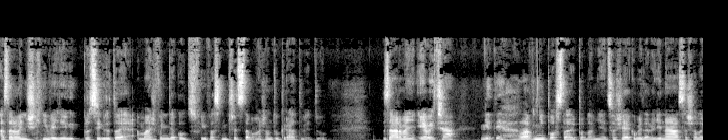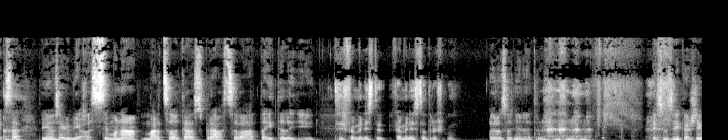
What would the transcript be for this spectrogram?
A zároveň všichni vědí prostě, kdo to je. A máš o ní takovou svůj vlastní představu, máš tam tu kreativitu. Zároveň, já bych třeba, mě ty hlavní postavy, podle mě, což je jakoby ta rodina, Saša Lexa, tak mě se líbí, ale Simona, Marcelka, Správcová, tady ty lidi, Jsi feministi, feminista trošku. rozhodně ne trošku. Já si myslím, že každý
